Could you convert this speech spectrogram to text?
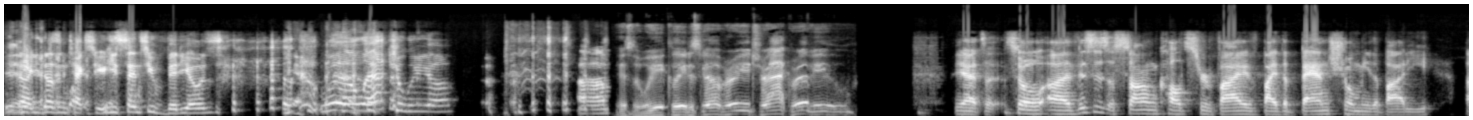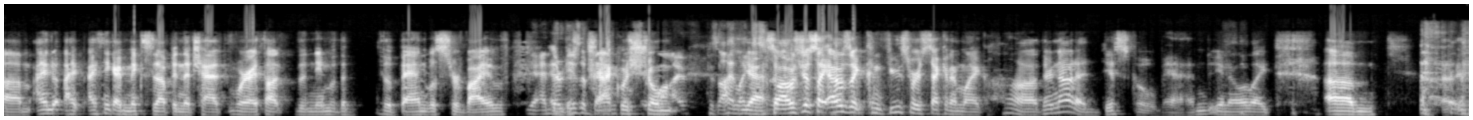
Yeah. No, he doesn't text you. He sends you videos. well, actually, uh, um, It's the weekly Discovery track review. Yeah. It's a, so uh, this is a song called "Survive" by the band Show Me the Body. Um, I, I I think I mixed it up in the chat where I thought the name of the the band was "Survive." yeah, and And there is a track band was shown- because I like yeah, so I was just like I was like confused for a second. I'm like, huh, they're not a disco band, you know, like um uh,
